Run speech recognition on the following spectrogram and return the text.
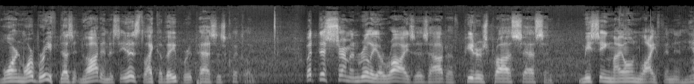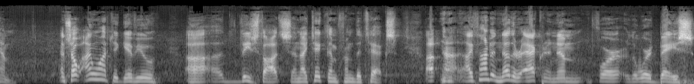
more and more brief, does it not? And it is like a vapor, it passes quickly. But this sermon really arises out of Peter's process and me seeing my own life in, in him. And so I want to give you uh, these thoughts, and I take them from the text. Uh, I found another acronym for the word base.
